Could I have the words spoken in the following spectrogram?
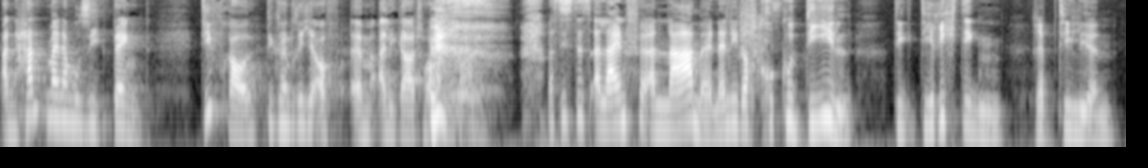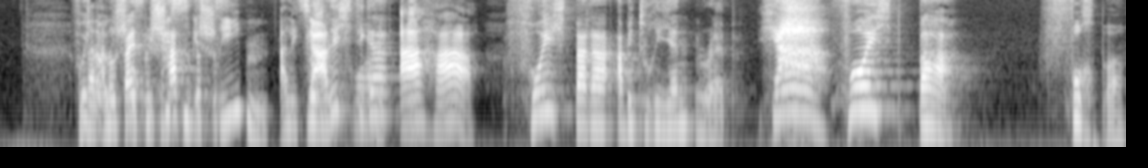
anhand meiner Musik denkt, die Frau, die könnte richtig auf ähm, Alligator anfahren. Was ist das allein für ein Name? Nenn die doch Krokodil. Die, die richtigen Reptilien. Und dann Furchtbar. auch noch Ich so weiß, beschissen geschrieben. Alligator richtiger- mit Aha. Furchtbarer Abiturientenrap. Ja, Furchtbar. furchtbar.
